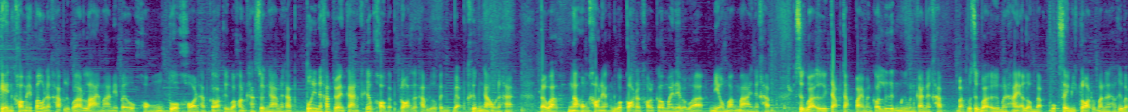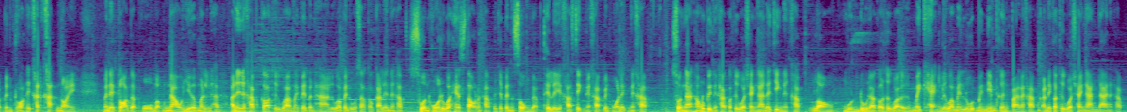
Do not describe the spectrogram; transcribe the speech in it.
เกณฑ์คอเมเปิลนะครับหรือว่าลายไม้เมเปิลของตัวคอนะครับก็ถือว่าค่อนข้างสวยงามนะครับตัวนี้นะครับจะเป็นการเคลือบคอแบบกลอสนะครับหรือว่าเป็นแบบเคลือบเงานะฮะแต่ว่าเงาของเขาเนี่ยหรือว่ากลอสของเขาก็ไม่ได้แบบว่าเหนียวมากมายนะครับรู้สึกว่าเออจับจับไปมันก็ลื่นมือเหมือนกันนะครับแบบรู้สึกว่าเออมันให้อารมณ์แบบพวกเซมิกลอสประมาณนะครับคือแบบเป็นกลอสที่ขัดขัดๆหน่อยไม่ได้กลอสแบบโหแบบเงาเยอะมาเลยครับอันนี้นะครับก็ถือว่าไม่เป็นปัญหาหรือว่าเป็นอุปสรรคต่อการเล่นนะครับส่วนหัวหรือว่าเฮดสต็อกนะครับก็จะเป็นทรงแบบเทเลคลาสสิกนะครับเป็นหัวเล็กนะครับ ส่วนงานของลูกบิดนะครับก็ถือว่าใช้งานได้จริงนะครับ ลองหมุนดูแล้วก็รู้สึกว่าเออไม่แข็งหรือว่าไม่รูดไม่นิ่มเกินไปนะครับ อันนี้ก็ถือว่าใช้งานได้นะครับ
